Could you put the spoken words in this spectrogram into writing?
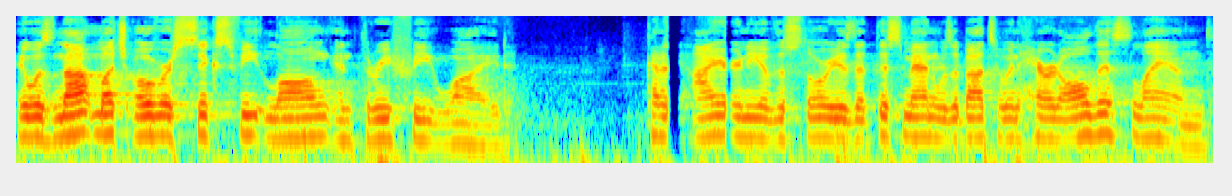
It was not much over six feet long and three feet wide. Kind of the irony of the story is that this man was about to inherit all this land,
